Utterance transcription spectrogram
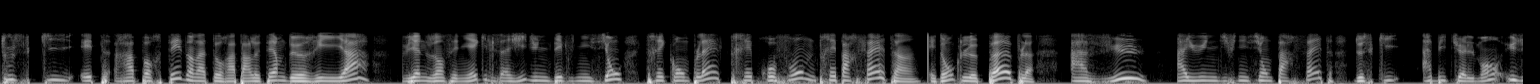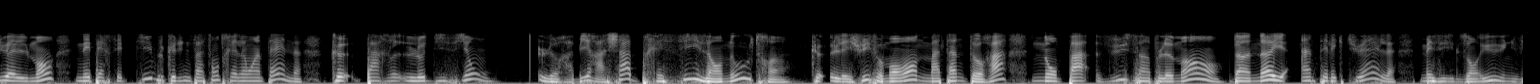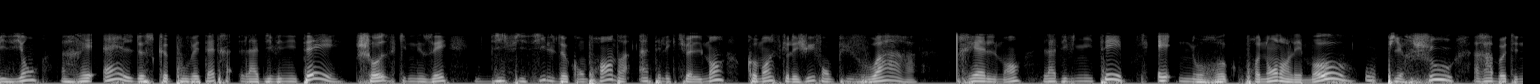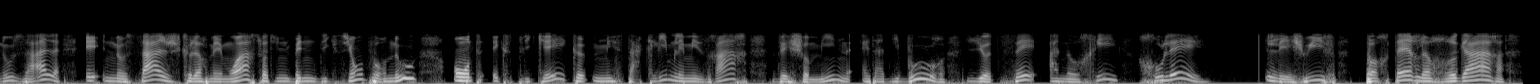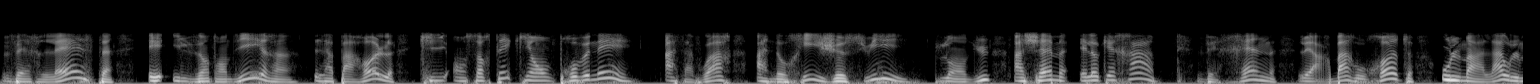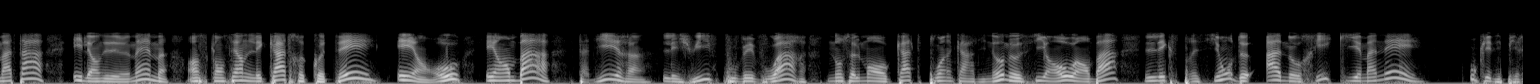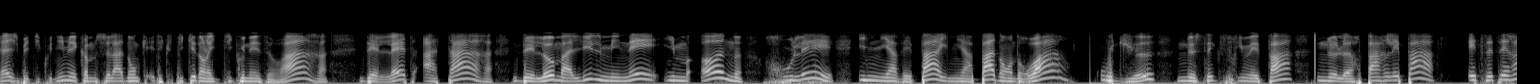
tout ce qui est rapporté dans la Torah par le terme de Ria vient nous enseigner qu'il s'agit d'une définition très complète, très profonde, très parfaite. Et donc le peuple a vu, a eu une définition parfaite de ce qui habituellement, usuellement, n'est perceptible que d'une façon très lointaine, que par l'audition. Le rabbi Rachab précise en outre que les Juifs, au moment de Matan Torah, n'ont pas vu simplement d'un œil intellectuel, mais ils ont eu une vision réelle de ce que pouvait être la divinité, chose qu'il nous est difficile de comprendre intellectuellement comment est-ce que les Juifs ont pu voir réellement la divinité. Et nous reprenons dans les mots, ou Pirchou, rabotez-nous Zal, et nos sages, que leur mémoire soit une bénédiction pour nous, ont expliqué que Mistaklim les Mizrach, Veshomin et Adibour, Yotse, Anori, Roulé. Les Juifs portèrent leur regard vers l'Est et ils entendirent la parole qui en sortait, qui en provenait à savoir Anori, je suis. Sous-entendu, Hachem Elokecha, Vechen, les Arbaruchot, Ulmala, Ulmata. Il en est de même en ce qui concerne les quatre côtés, et en haut et en bas. C'est-à-dire, les Juifs pouvaient voir, non seulement aux quatre points cardinaux, mais aussi en haut et en bas, l'expression de Anori qui émanait. Ou que des piresh betikunim, et comme cela donc est expliqué dans les Tikkuné Zohar, des lettres atar, des loma lil mine imon roulé, il n'y avait pas, il n'y a pas d'endroit où Dieu ne s'exprimait pas, ne leur parlait pas, etc.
